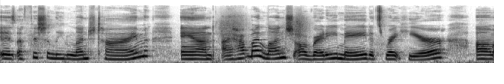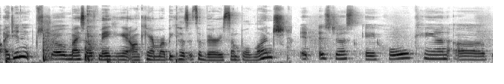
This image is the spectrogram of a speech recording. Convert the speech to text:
is officially lunchtime and I have my lunch already made. It's right here. Um, I didn't show myself making it on camera because it's a very simple lunch. It is just a whole can of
